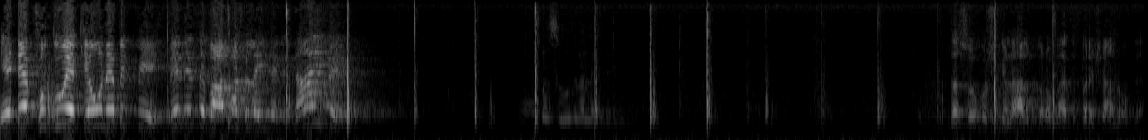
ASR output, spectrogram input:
ایڈے فدو کیوں نے بھی بھیجتے ہیں واپس لے نہ ہی بھیج دسو مشکل حل کرو میں تو پریشان ہو گیا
